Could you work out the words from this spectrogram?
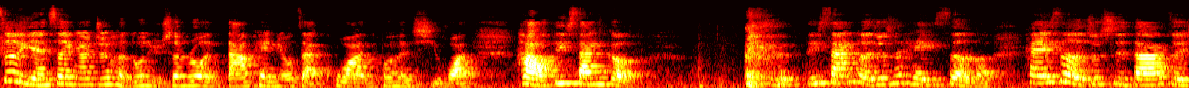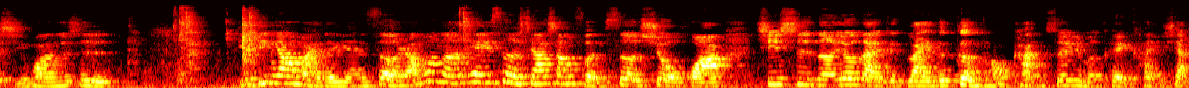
这个颜色应该就是很多女生，如果你搭配牛仔裤啊，你会很喜欢。好，第三个，第三个就是黑色了。黑色就是大家最喜欢，就是。一定要买的颜色，然后呢，黑色加上粉色绣花，其实呢又来个来的更好看，所以你们可以看一下，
